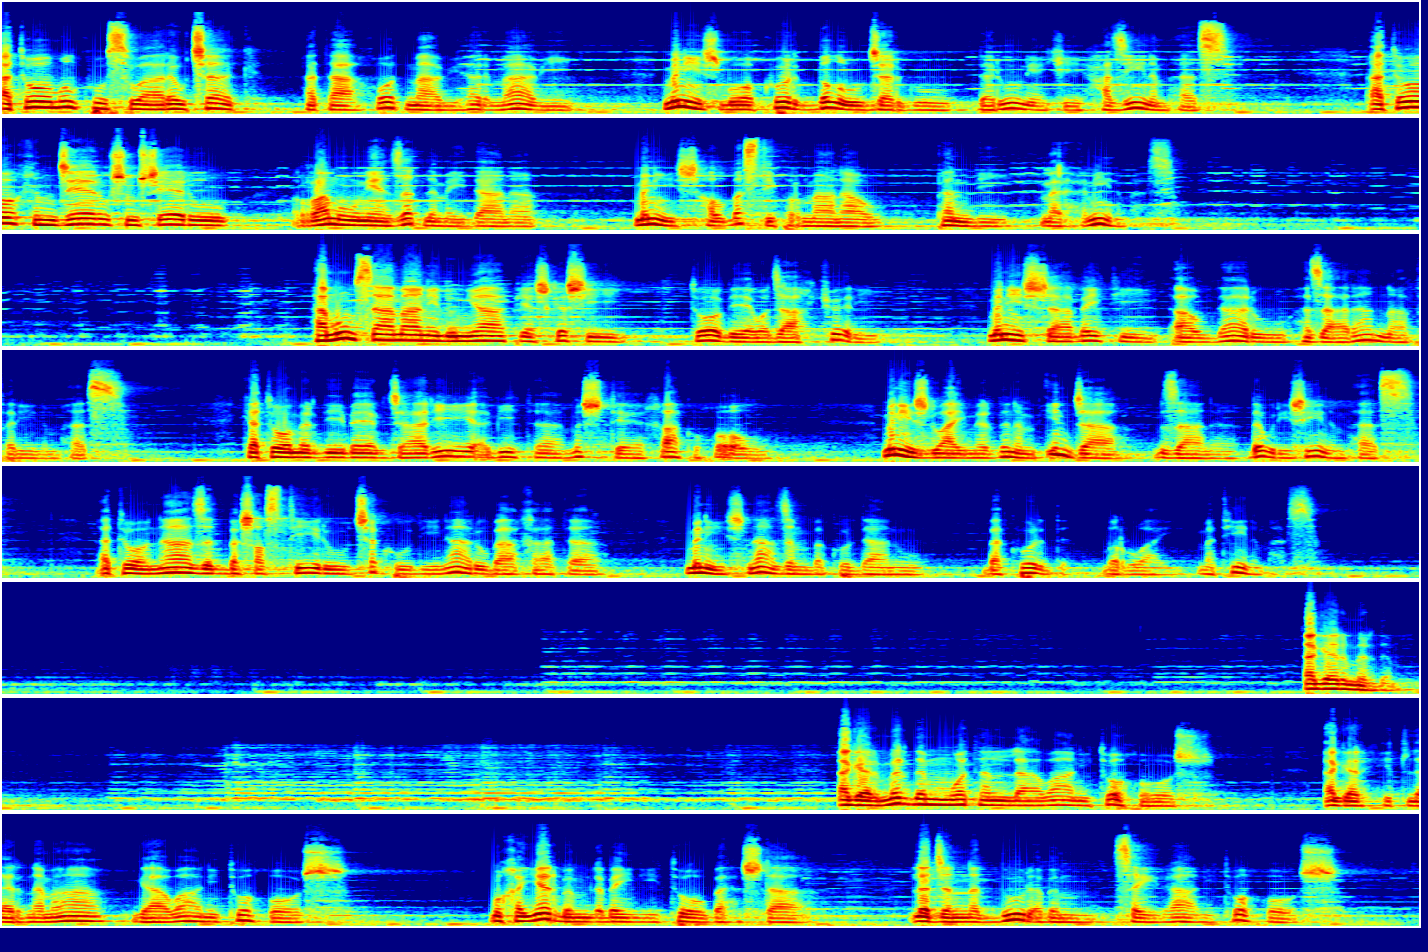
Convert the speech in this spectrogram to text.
ئەتۆ مڵک و سوارە و چەک هەتا خۆت ماوی هەر ماوی منیش بۆ کورد دڵ و جەرگ و دەروونێکی حەزینم هەس ئەتۆ خنجێر و شمشێر و ڕەم و نێزەت لە مەیدانە منیش هەڵبەستی پڕ مانا و پەندی مەرهەمینم هەس. هەموو سامانی دونیا پێشکەشی تۆ بێ وەجاخ کوێری منیش شا بەیتی ئاودار و هەزاران نافەرینم هەس کە تۆ مردی بە یەکجاری ئەبیتە مشتێ خاک و خۆڵ منیش دوای مردنم ئینجا بزانە دەوری ژینم هەس ئەتۆ نازت بە شەستیر و چەک و دینار و باخاتە، منیش نازم بە کوردان و بە کورد بڕوای مەتینم هەس. ئەگەر مردم. ئەگەر مردم وەتەن لاوانی تۆ خۆش ئەگەر هیتلەر نەما گاوانی تۆ خۆش موخەیەر بم لە بەینی تۆ و بەهەشتا لە جەنەت دوور ئەبم سەیرانی تۆ خۆش.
